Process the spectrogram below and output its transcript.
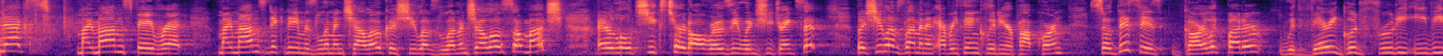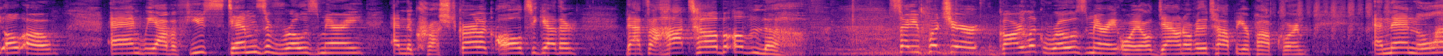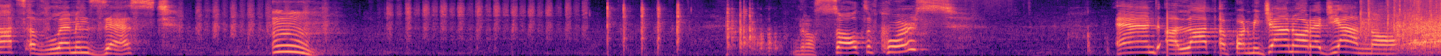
next, my mom's favorite. My mom's nickname is Limoncello because she loves limoncello so much. Her little cheeks turn all rosy when she drinks it. But she loves lemon in everything, including her popcorn. So this is garlic butter with very good fruity EVOO. And we have a few stems of rosemary and the crushed garlic all together. That's a hot tub of love. So you put your garlic rosemary oil down over the top of your popcorn, and then lots of lemon zest. Mmm. Little salt, of course. And a lot of Parmigiano Reggiano.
